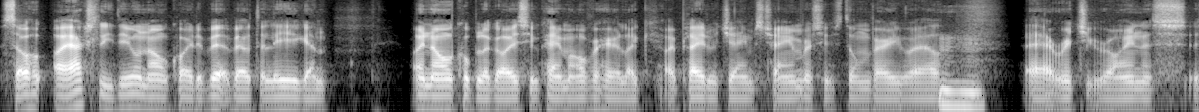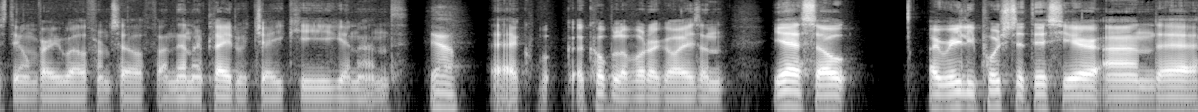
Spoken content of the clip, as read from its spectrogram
So I actually do know quite a bit about the league, and I know a couple of guys who came over here. Like I played with James Chambers, who's done very well. Mm-hmm. Uh, Richie Ryan is, is doing very well for himself, and then I played with Jay Keegan and Yeah. uh, a a couple of other guys, and yeah, so I really pushed it this year, and uh,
